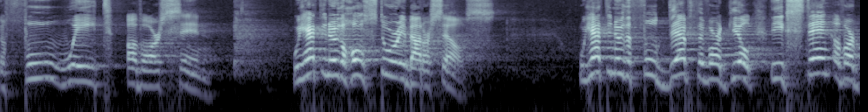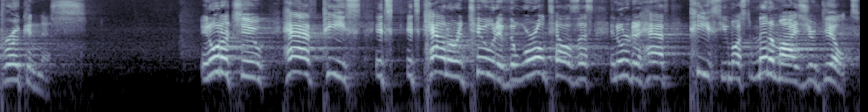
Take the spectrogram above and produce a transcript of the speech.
the full weight of our sin. We have to know the whole story about ourselves. We have to know the full depth of our guilt, the extent of our brokenness. In order to have peace, it's, it's counterintuitive. The world tells us in order to have peace, you must minimize your guilt,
